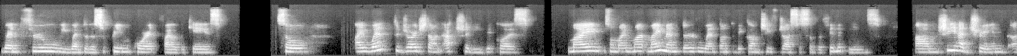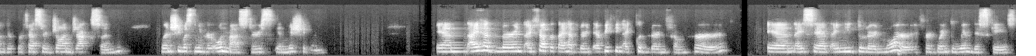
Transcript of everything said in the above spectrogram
went through, we went to the Supreme Court, filed the case. So I went to Georgetown actually because my so my my mentor who went on to become Chief Justice of the Philippines, um, she had trained under Professor John Jackson when she was doing her own master's in Michigan. And I had learned, I felt that I had learned everything I could learn from her. And I said, I need to learn more if we're going to win this case.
